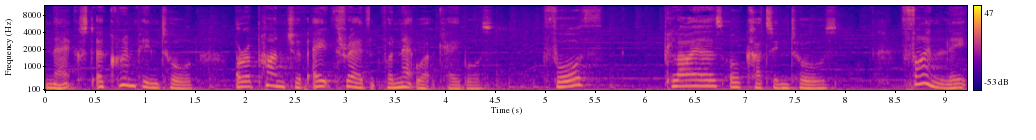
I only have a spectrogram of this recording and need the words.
Next, a crimping tool or a punch of 8 threads for network cables. Fourth, pliers or cutting tools. Finally,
